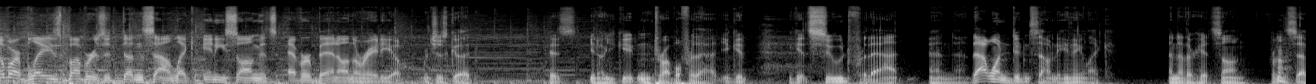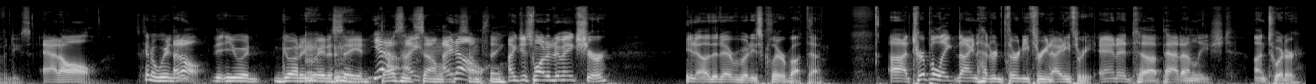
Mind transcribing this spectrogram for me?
of our Blaze bumpers, it doesn't sound like any song that's ever been on the radio, which is good because you know you get in trouble for that. You get you get sued for that, and uh, that one didn't sound anything like another hit song from the '70s at all. It's kind of weird At that, all. that you would go out of your way to say it Yeah, doesn't I, sound like I know. something. I just wanted to make sure, you know, that everybody's clear about that. Uh, Triple eight nine hundred thirty three ninety three, and at uh, Pat Unleashed on Twitter.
